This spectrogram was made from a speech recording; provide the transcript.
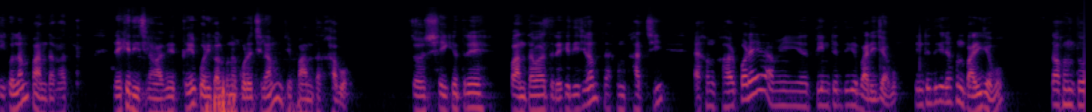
কী করলাম? পান্তা ভাত রেখে দিয়েছিলাম। আগের থেকে পরিকল্পনা করেছিলাম যে পান্তা খাব। তো সেই ক্ষেত্রে পান্তা ভাত রেখে দিয়েছিলাম। তো এখন খাচ্ছি। এখন খাওয়ার পরে আমি তিনটের দিকে বাড়ি যাব। তিনটের দিকে যখন বাড়ি যাব, তখন তো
